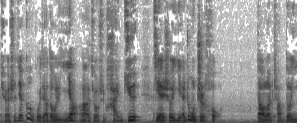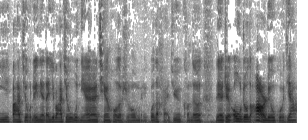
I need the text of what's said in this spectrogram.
全世界各国家都是一样啊，就是海军建设严重滞后。到了差不多一八九零年到一八九五年前后的时候，美国的海军可能连这欧洲的二流国家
